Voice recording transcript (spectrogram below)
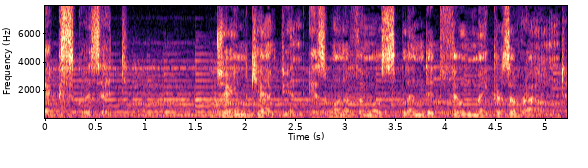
Exquisite. Jane Campion is one of the most splendid filmmakers around.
